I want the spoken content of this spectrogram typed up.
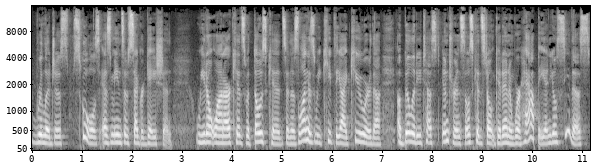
religious schools as means of segregation we don't want our kids with those kids. And as long as we keep the IQ or the ability test entrance, those kids don't get in and we're happy. And you'll see this.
